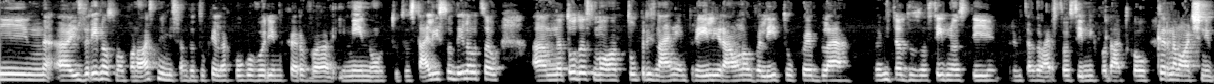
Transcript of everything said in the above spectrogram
In uh, izredno smo ponosni, mislim, da tukaj lahko govorim kar v imenu tudi ostalih sodelavcev, um, na to, da smo to priznanje prejeli ravno v letu, ko je bila pravica do zasebnosti, pravica do varstva osebnih podatkov, kar na močni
